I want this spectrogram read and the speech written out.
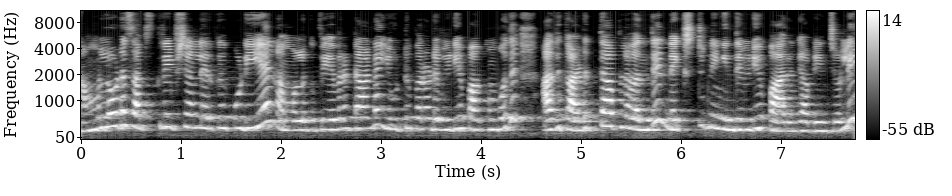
நம்மளோட சப்ஸ்கிரிப்ஷனில் இருக்கக்கூடிய நம்மளுக்கு ஃபேவரட்டான யூடியூபரோட வீடியோ பார்க்கும்போது அதுக்கு அடுத்தாப்பில் வந்து நெக்ஸ்ட் நீங்கள் இந்த வீடியோ பாருங்க அப்படின்னு சொல்லி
